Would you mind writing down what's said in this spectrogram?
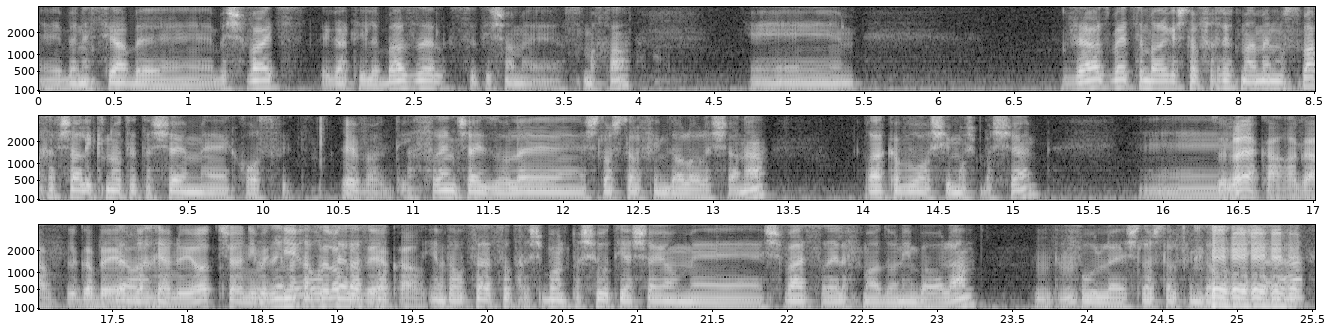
אה, בנסיעה ב- בשוויץ, הגעתי לבאזל, עשיתי שם אה, הסמכה. אה, ואז בעצם ברגע שאתה הופך להיות מאמן מוסמך, אפשר לקנות את השם קרוספיט. הבנתי. ה franchise עולה 3,000 דולר לשנה, רק עבור השימוש בשם. אה, זה לא יקר אגב, לגבי זכיינויות שאני מכיר, זה לא כזה יקר. אם אתה רוצה לעשות חשבון פשוט, יש היום אה, 17,000 מועדונים בעולם, כפול אה, 3,000 דולר בשנה.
